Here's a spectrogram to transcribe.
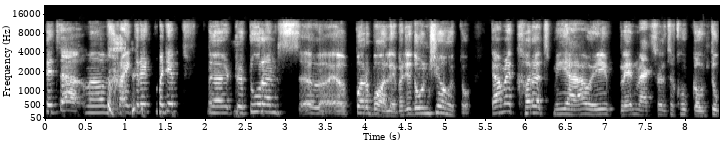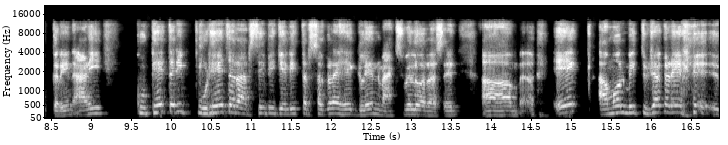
त्याचा स्ट्राईक रेट म्हणजे टू रन्स पर बॉल आहे. म्हणजे दोनशे होतो. त्यामुळे खरंच मी यावेळी प्लेन मॅक्सवेलचं खूप कौतुक करीन आणि कुठेतरी पुढे जर आरसीबी गेली तर सगळं हे ग्लेन मॅक्सवेलवर असेल. एक अमोल मी तुझ्याकडे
